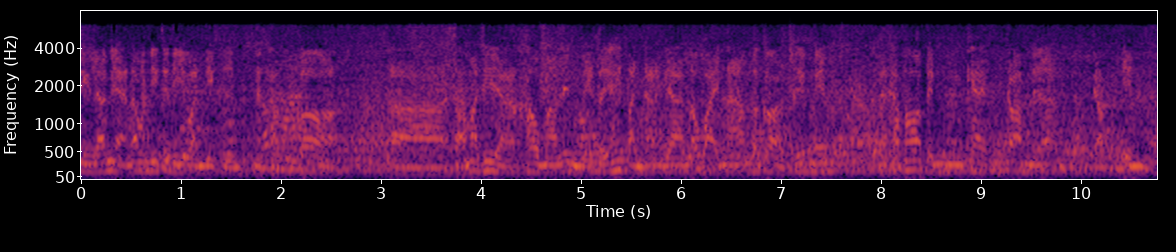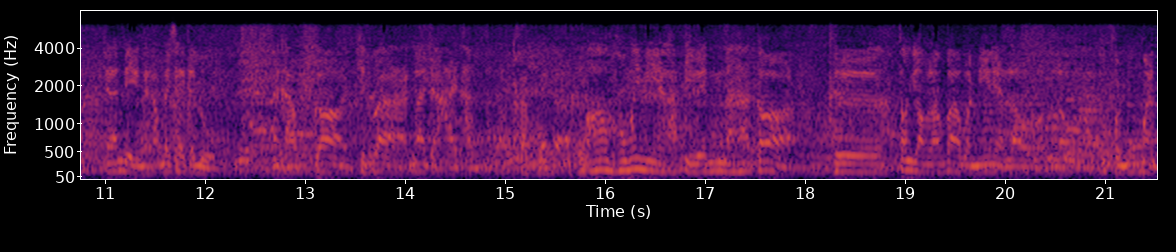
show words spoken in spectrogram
ริง ๆ แล้วเนี่ยณวันนี้ก็ดีวันดีคืนนะครับ ก็อ่า สามารถที่จะเข้ามาเล่นเวทตัวให้ปั่นจักรยานแล้วว่ายน้ำแล้วก็ทรีทเมนต์นะครับเพราะว่าเป็นแค่กล้ามเนื้อกับเอ็นแค่นั้นเองนะครับ ไม่ใช่กระดูกนะครับ ก็คิดว่าน่าจะหายทันนะครับครับผมอ๋อคงไม่มีครับอีเวนต์นะฮะก็คือต้องยอมรับว่าวันนี้เนี่ยเราเราทุกคนมุ่งมั่น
